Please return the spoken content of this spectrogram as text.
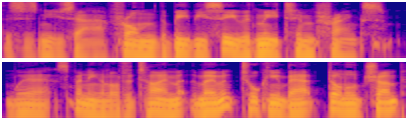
This is NewsHour from the BBC with me, Tim Franks. We're spending a lot of time at the moment talking about Donald Trump.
